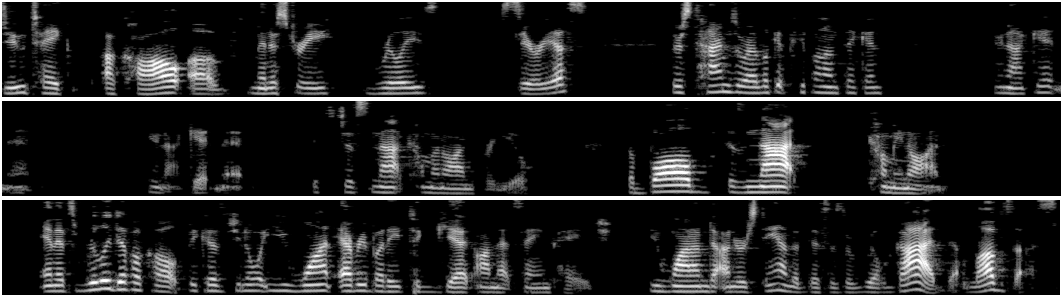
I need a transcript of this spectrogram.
do take a call of ministry really serious. There's times where I look at people and I'm thinking, you're not getting it. You're not getting it. It's just not coming on for you. The bulb is not coming on. And it's really difficult because you know what? You want everybody to get on that same page. You want them to understand that this is a real God that loves us.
